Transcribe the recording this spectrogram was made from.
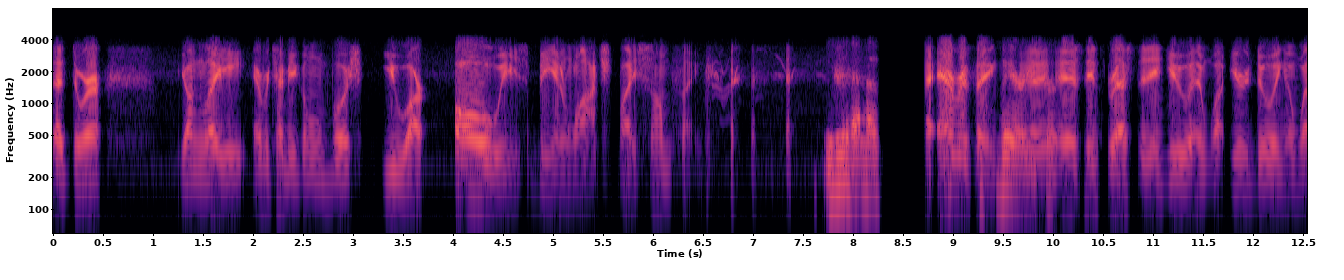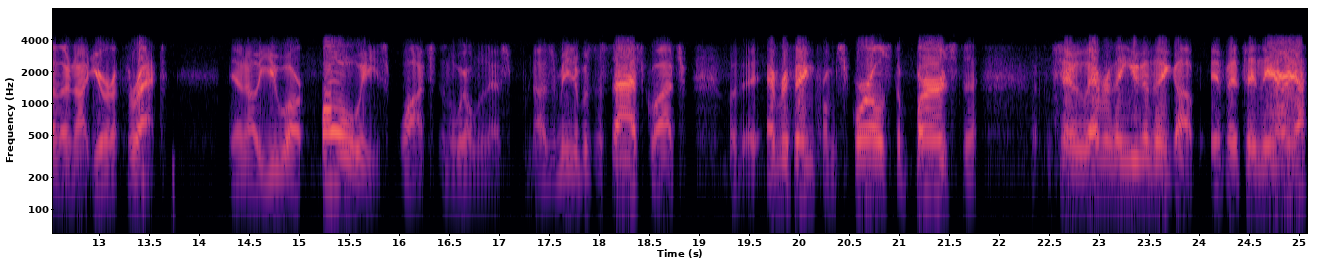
said to her, "Young lady, every time you go in the bush, you are always being watched by something. Yes. Everything Very is, true. is interested in you and what you're doing and whether or not you're a threat. You know, you are always watched in the wilderness. Doesn't mean it was a Sasquatch, but everything from squirrels to birds to to everything you can think of. If it's in the area,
